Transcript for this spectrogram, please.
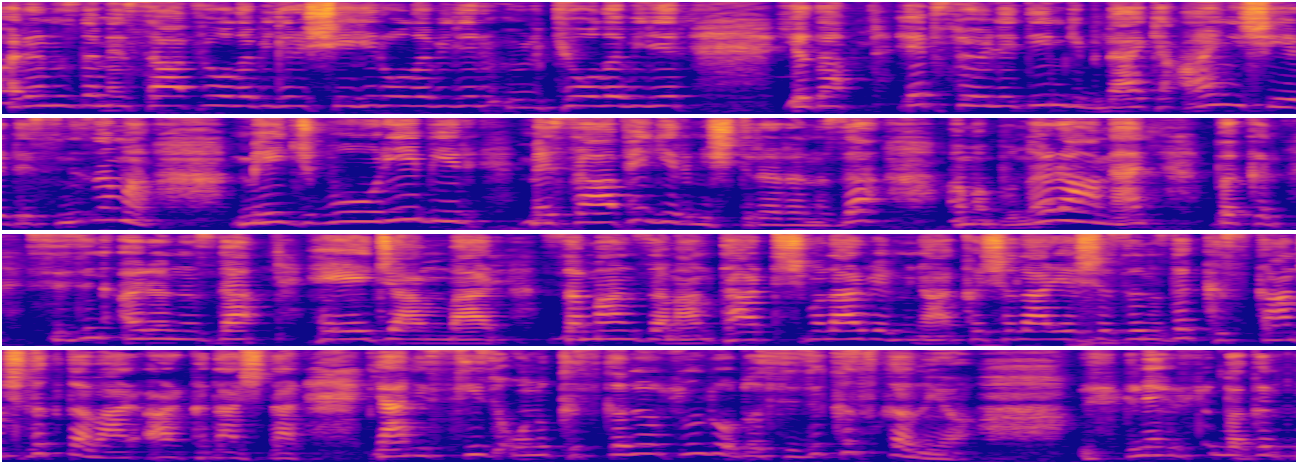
aranızda mesafe olabilir, şehir olabilir, ülke olabilir ya da hep söylediğim gibi belki aynı şehirdesiniz ama mecburi bir mesafe girmiştir aranıza. Ama buna rağmen bakın sizin aranızda heyecan var. Zaman zaman tartışmalar ve münakaşalar yaşasanız da kıskançlık da var arkadaşlar. Yani siz onu kıskanıyorsunuz o da sizi kıskanıyor. Üstüne üstlük bakın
